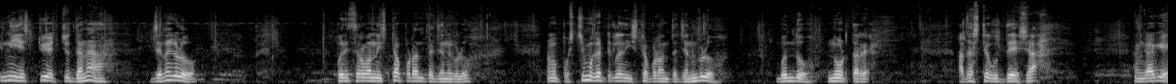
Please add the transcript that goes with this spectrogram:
ಇನ್ನೂ ಎಷ್ಟು ಹೆಚ್ಚು ಜನ ಜನಗಳು ಪರಿಸರವನ್ನು ಇಷ್ಟಪಡೋಂಥ ಜನಗಳು, ನಮ್ಮ ಪಶ್ಚಿಮ ಘಟ್ಟಗಳನ್ನು ಇಷ್ಟಪಡೋಂಥ ಜನಗಳು ಬಂದು ನೋಡ್ತಾರೆ. ಅದಷ್ಟೇ ಉದ್ದೇಶ. ಹಾಗಾಗಿ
